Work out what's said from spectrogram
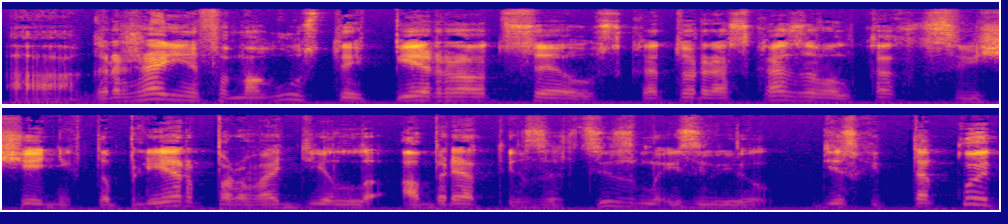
а, гражданин Фомагусты Перроцеус, который рассказывал, как священник Таплиер проводил обряд экзорцизма и заявил, дескать, такой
